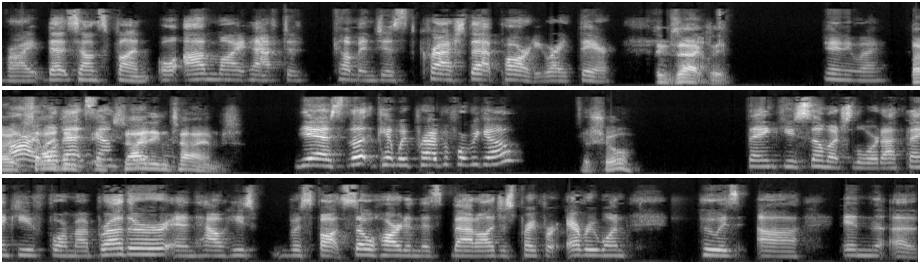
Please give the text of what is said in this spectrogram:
Right. That sounds fun. Well, I might have to come and just crash that party right there. Exactly. Anyway. So All right, exciting, well, that sounds exciting great. times Yes. Look, can we pray before we go? for sure. Thank you so much, Lord. I thank you for my brother and how he's was fought so hard in this battle. I just pray for everyone who is uh, in uh,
